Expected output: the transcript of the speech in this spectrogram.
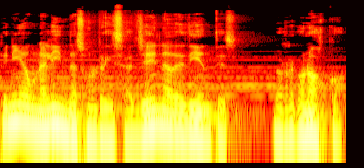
Tenía una linda sonrisa, llena de dientes, lo reconozco.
